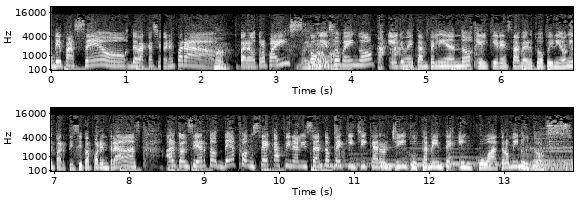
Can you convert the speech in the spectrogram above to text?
de paseo, de vacaciones para, para otro país? con eso vengo, ellos están peleando, él quiere saber tu opinión y participa por entradas al concierto de Fonseca finalizando Becky G, Carol G, justamente en cuatro minutos.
